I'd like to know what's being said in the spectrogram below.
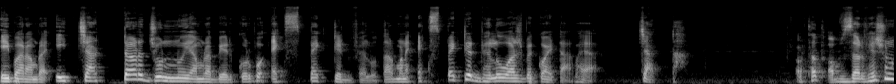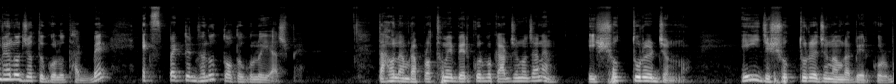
এইবার আমরা এই চারটার জন্যই আমরা বের করব এক্সপেক্টেড ভ্যালু তার মানে এক্সপেক্টেড ভ্যালু আসবে কয়টা ভাইয়া? চারটা। অর্থাৎ অবজারভেশন ভ্যালু যতগুলো থাকবে এক্সপেক্টেড ভ্যালু ততগুলোই আসবে। তাহলে আমরা প্রথমে বের করব কার জন্য জানেন? এই সত্তরের জন্য। এই যে সত্তরের জন্য আমরা বের করব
